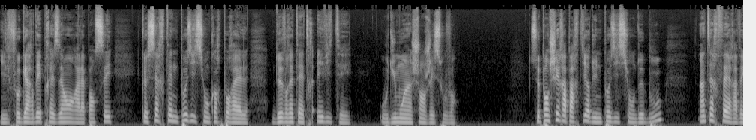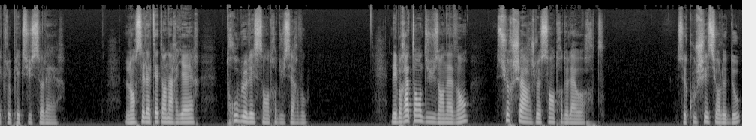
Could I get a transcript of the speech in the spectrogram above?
Il faut garder présent à la pensée que certaines positions corporelles devraient être évitées, ou du moins changées souvent. Se pencher à partir d'une position debout interfère avec le plexus solaire. Lancer la tête en arrière trouble les centres du cerveau. Les bras tendus en avant surchargent le centre de l'aorte. Se coucher sur le dos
